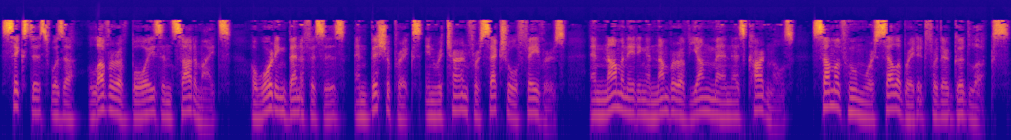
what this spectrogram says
Sixtus was a lover of boys and sodomites, awarding benefices and bishoprics in return for sexual favors, and nominating a number of young men as cardinals, some of whom were celebrated for their good looks.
